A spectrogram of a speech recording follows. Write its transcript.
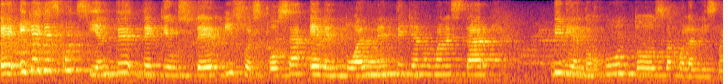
Eh, ¿Ella ya es consciente de que usted y su esposa eventualmente ya no van a estar viviendo juntos, bajo la misma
